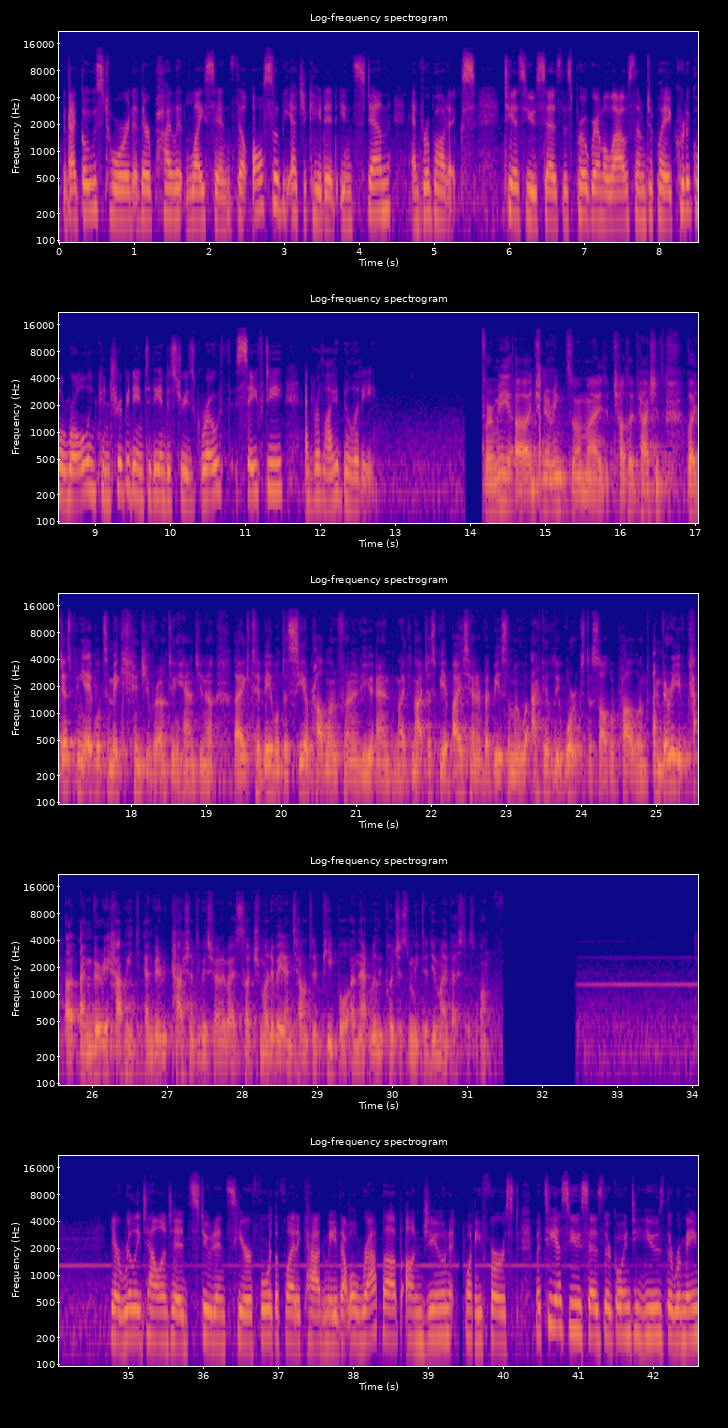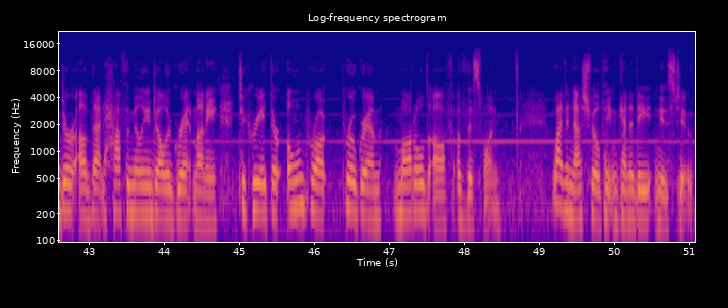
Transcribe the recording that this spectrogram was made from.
that goes toward their pilot license. They'll also be educated in STEM and robotics. TSU says this program allows them to play a critical role in contributing to the industry's growth, safety, and reliability. For me, uh, engineering is one of my childhood passions, but just being able to make change with your own two hands, you know, like to be able to see a problem in front of you and like not just be a bystander, but be someone who actively works to solve a problem. I'm very, uh, I'm very happy and very passionate to be surrounded by such motivated and talented people, and that really pushes me to do my best as well. Yeah, really talented students here for the Flight Academy that will wrap up on June 21st. But TSU says they're going to use the remainder of that half a million dollar grant money to create their own pro program modeled off of this one. Live in Nashville, Peyton Kennedy, News 2.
